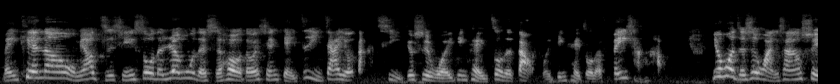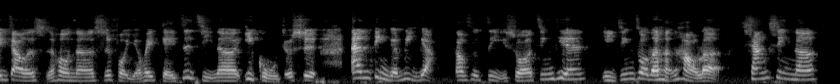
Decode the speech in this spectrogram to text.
每天呢，我们要执行所有的任务的时候，都会先给自己加油打气，就是我一定可以做得到，我一定可以做得非常好。又或者是晚上要睡觉的时候呢，是否也会给自己呢一股就是安定的力量，告诉自己说今天已经做得很好了，相信呢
